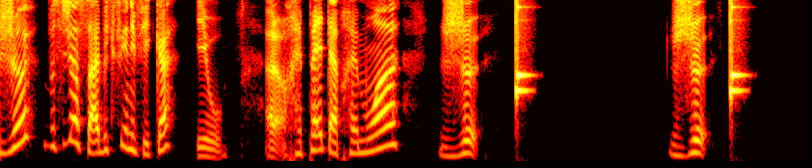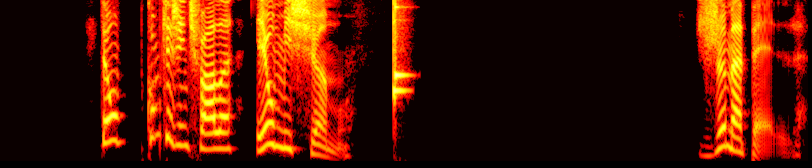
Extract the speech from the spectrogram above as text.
Je, você já sabe que significa eu. Alors, répète après moi, je. Je. Então, como que a gente fala eu me chamo? Je m'appelle.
